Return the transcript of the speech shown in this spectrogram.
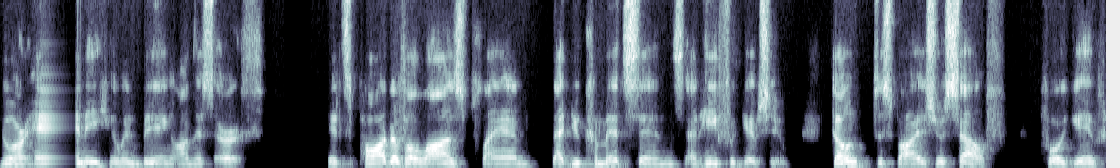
nor any human being on this earth. It's part of Allah's plan that you commit sins and He forgives you. Don't despise yourself, forgive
